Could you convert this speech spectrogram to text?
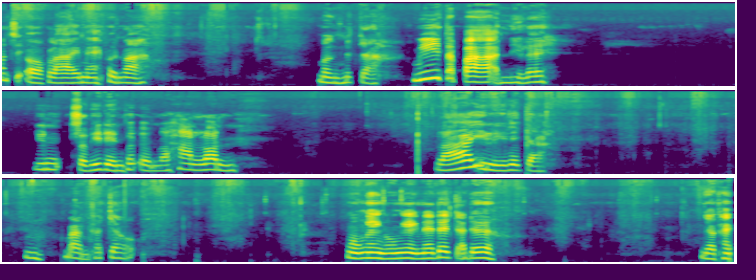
มันสิออกลายไหมเพิ่นว่าเบิ่งนะจ๊ะมีตะปลาอันนี้เลยยุนสวีเดนเพิ่นเอิ้นว่าห้านล่อนหลายอีหลีเลยจ้ะ บ้านข้าเจ้างงเงงงงเงงแน่เด้อจ้ะเด้ออยากให้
